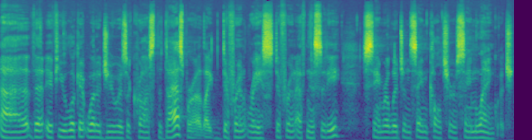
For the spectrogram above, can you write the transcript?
Uh, that if you look at what a Jew is across the diaspora, like different race, different ethnicity, same religion, same culture, same language.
